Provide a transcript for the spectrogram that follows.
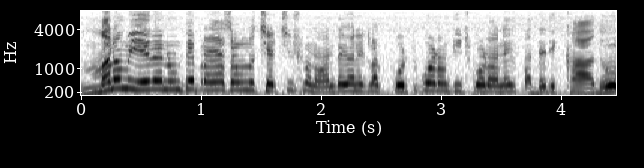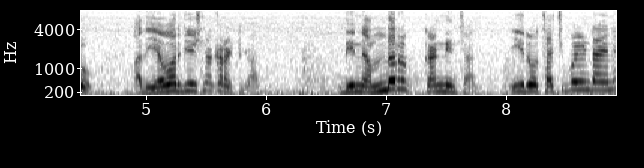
మనం ఏదైనా ఉంటే ప్రయాసంలో చర్చించుకున్నాం అంతేగాని ఇట్లా కొట్టుకోవడం తీర్చుకోవడం అనేది పద్ధతి కాదు. అది ఎవరు చేసినా కరెక్ట్ కాదు. దీన్ని అందరూ ఖండించాలి. ఈరోజు చచ్చిపోయి ఉంటే ఆయన?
